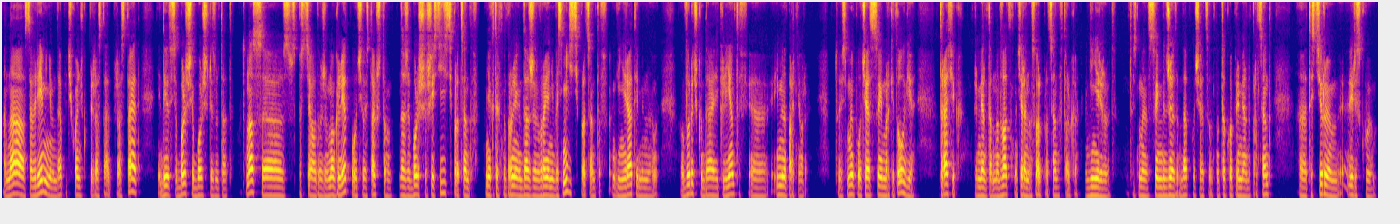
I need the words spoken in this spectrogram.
она со временем, да, потихонечку прирастает, прирастает и дает все больше и больше результатов. Вот у нас э, спустя вот уже много лет получилось так, что даже больше 60%, в некоторых направлениях даже в районе 80% генерят именно выручку, да, и клиентов э, именно партнеры. То есть мы, получается, свои маркетологи трафик примерно там на 20-40% только генерируют. То есть мы своим бюджетом, да, получается, вот на такой примерно процент э, тестируем и рискуем.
